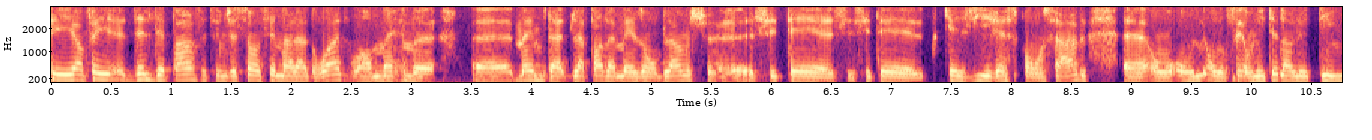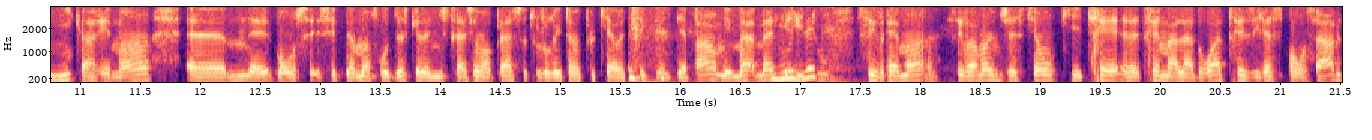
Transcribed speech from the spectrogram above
c'est en fait dès le départ, c'est une gestion assez maladroite, voire même euh, euh même de, la part de la Maison Blanche, euh, c'était c'était quasi irresponsable. Euh, on, on, fait, on était dans le déni carrément. bon, c'est évidemment, faut dire que l'administration en place a toujours été un peu chaotique dès le départ, mais malgré tout, c'est vraiment c'est vraiment une gestion qui est très très maladroite, très irresponsable.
